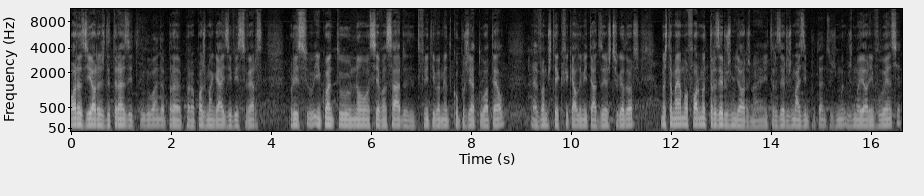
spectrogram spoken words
horas e horas de trânsito de Luanda para, para, para os Mangais e vice-versa. Por isso, enquanto não se avançar definitivamente com o projeto do hotel, eh, vamos ter que ficar limitados a estes jogadores, mas também é uma forma de trazer os melhores não é? e trazer os mais importantes, os, de maior influência,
